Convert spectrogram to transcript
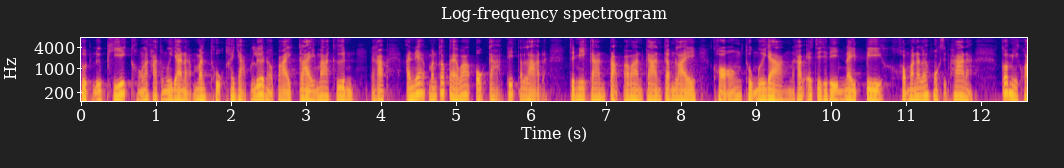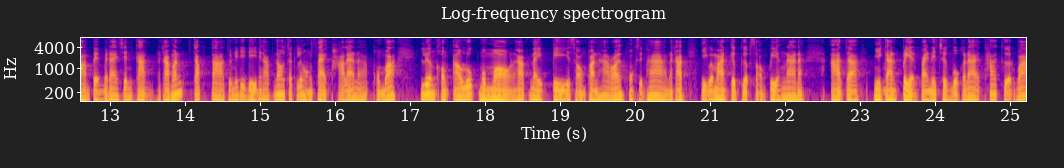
สุดหรือพีคของราคาถุงมือยางอะมันถูกขยับเลื่อนออกไปไกลมากขึ้นนะครับอันนี้มันก็แปลว่าโอกาสที่ตลาด จะมีการปรับประมาณการกำไรของถุงมือยางนะครับ SCGD ในปีของพันหกสิบห้าน่ะ ก็มีความเป็นไปได้เช่นกันนะครับมันจับตาตัวนี้ดีๆนะครับนอกจากเรื่องของแตกพาแล้วนะผมว่าเรื่องของเอาลุกมุมมองนะครับในปี 2565 นะครับอีกประมาณเกือบเกือบ2ปีข้างหน้าน่ะอาจจะมีการเปลี่ยนไปในเชิงบวกก็ได้ ถ้าเกิดว่า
